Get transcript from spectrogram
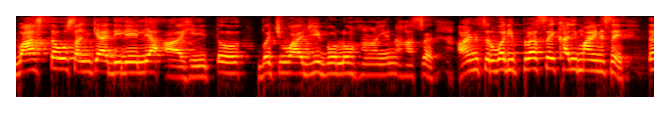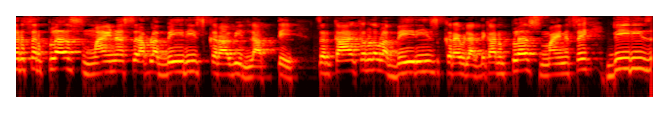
वास्तव संख्या दिलेल्या आहेत. बचवाजी बोलो हा ये ना हा सर. आणि सर वरी प्लस आहे खाली मायनस आहे. तर सर प्लस मायनस सर आपला बेरीज करावी लागते. सर काय करू आपला बेरीज करावी लागते. कारण प्लस मायनस आहे. बेरीज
